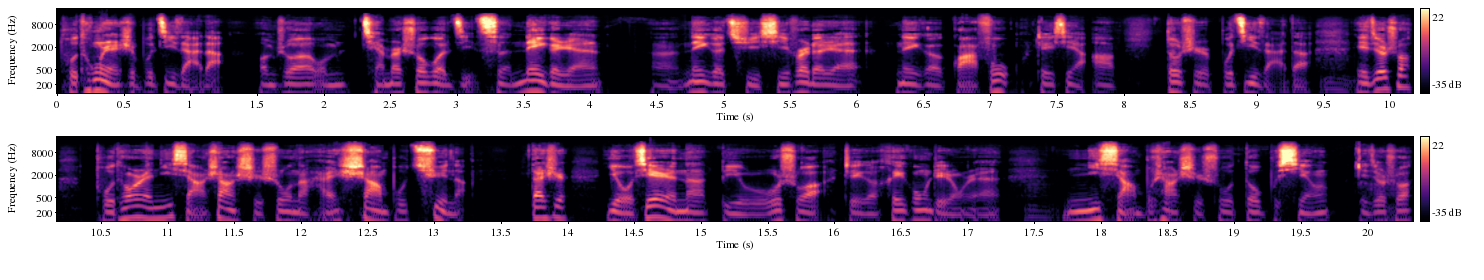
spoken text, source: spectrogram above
普通人是不记载的。我们说，我们前面说过几次，那个人。嗯、那个娶媳妇儿的人，那个寡妇，这些啊都是不记载的。也就是说，普通人你想上史书呢，还上不去呢。但是有些人呢，比如说这个黑工这种人，你想不上史书都不行。也就是说，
